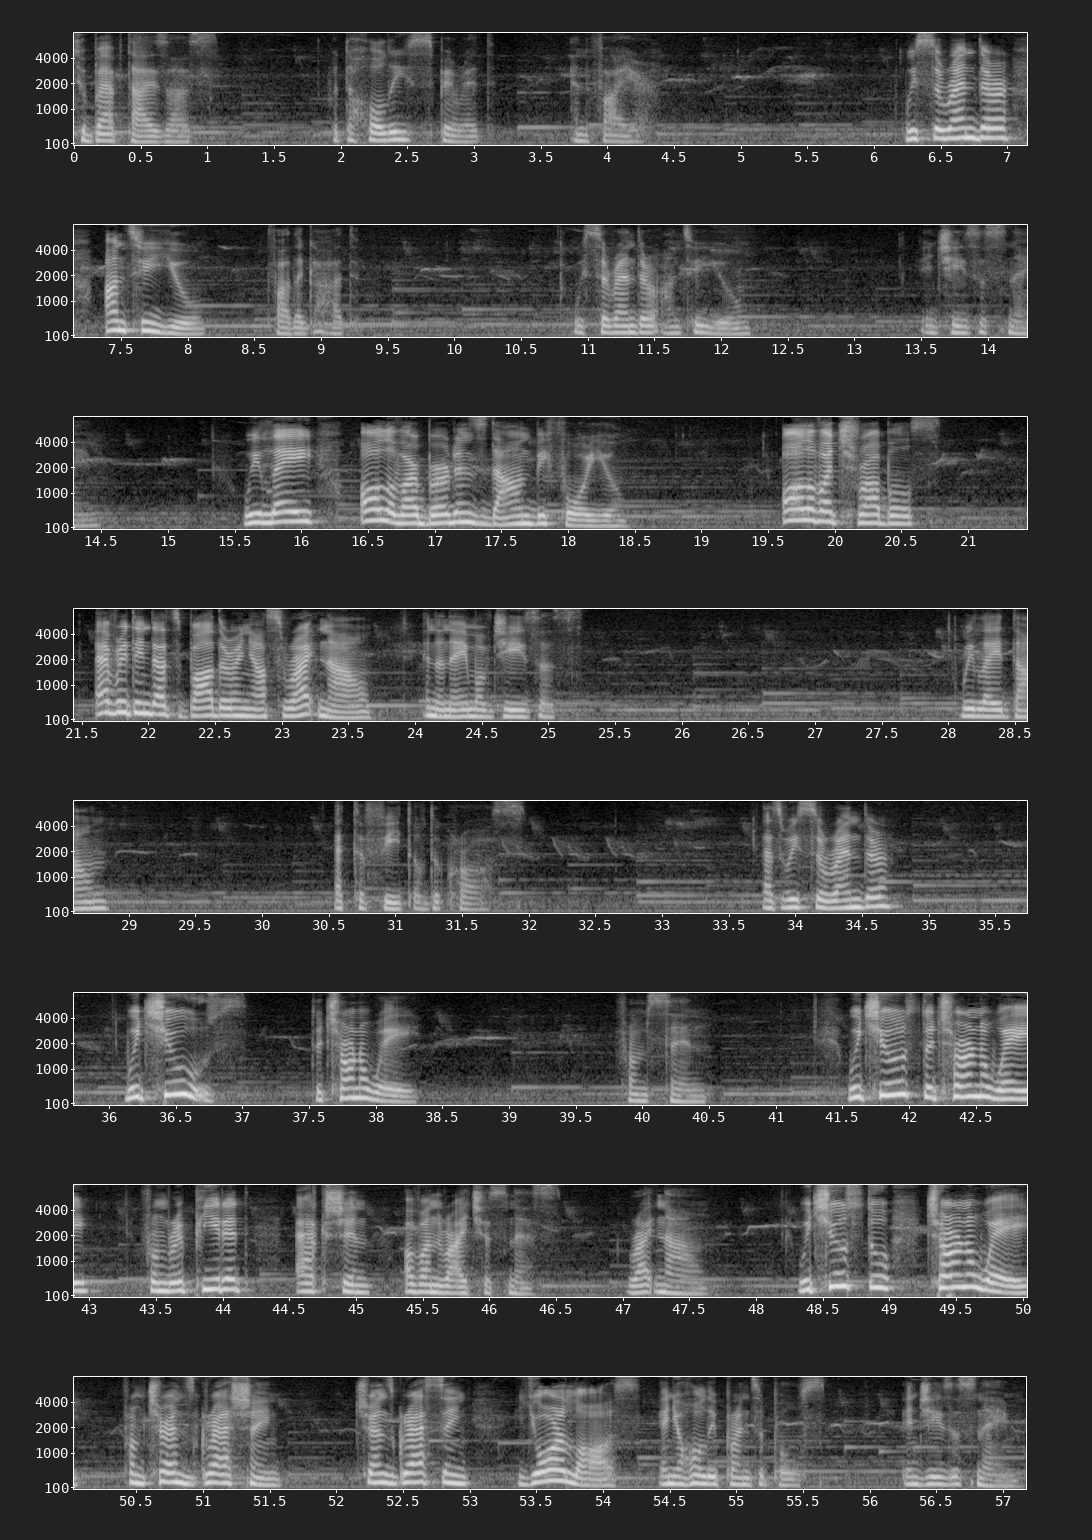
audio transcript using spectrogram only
to baptize us with the Holy Spirit and fire. We surrender unto you, Father God. We surrender unto you. In Jesus' name. We lay all of our burdens down before you, all of our troubles, everything that's bothering us right now, in the name of Jesus. We lay down at the feet of the cross. As we surrender, we choose to turn away from sin. We choose to turn away from repeated action of unrighteousness right now. We choose to turn away from transgressing, transgressing your laws and your holy principles. In Jesus' name.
